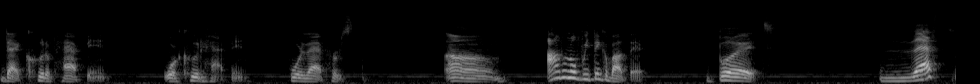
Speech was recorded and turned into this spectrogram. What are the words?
that could have happened or could happen for that person um i don't know if we think about that but that's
